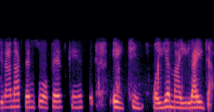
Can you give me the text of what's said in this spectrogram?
Gyina n'asɛm so wɔ First Kings eighteen ɔyɛ ma Elijah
